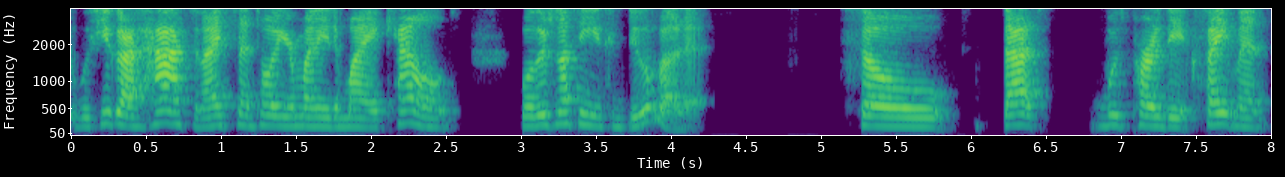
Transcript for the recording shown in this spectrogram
if you got hacked and I sent all your money to my account, well, there's nothing you can do about it. So that was part of the excitement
